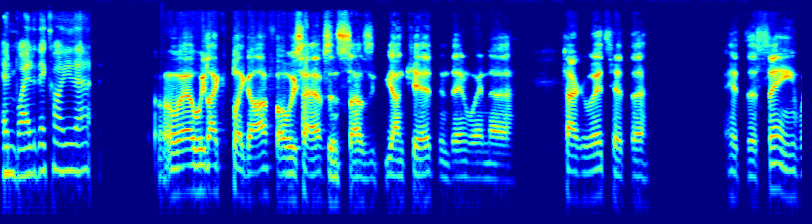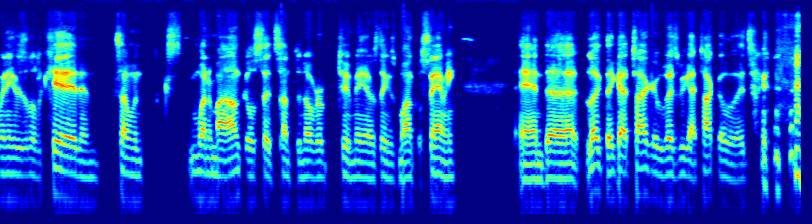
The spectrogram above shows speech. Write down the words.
and why did they call you that? Well, we like to play golf, always have since I was a young kid. And then when uh, Tiger Woods hit the hit the scene when he was a little kid, and someone one of my uncles said something over to me. I was thinking it was my uncle Sammy. And uh, look, they got Tiger Woods. We got Taco Woods.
